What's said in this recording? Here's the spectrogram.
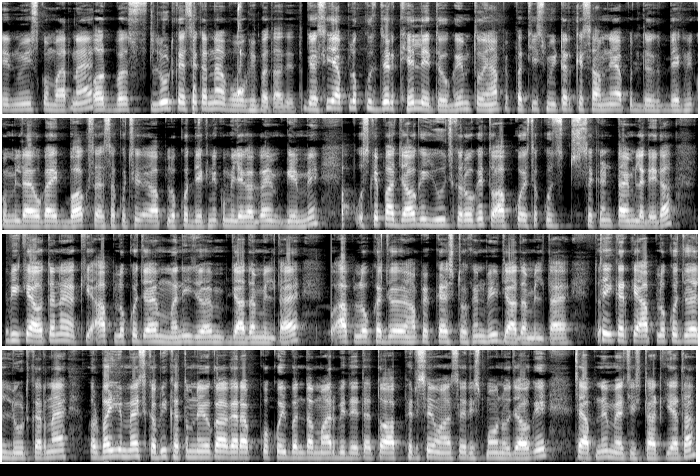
एनिमीज को मारना है और बस लूट कैसे करना है वो भी बता देता जैसे ही आप लोग कुछ देर खेल लेते हो गेम तो यहाँ पे पच्चीस मीटर के सामने आप देखने को मिल रहा होगा एक बॉक्स ऐसा कुछ आप लोग को देखने को मिलेगा गेम में। आप उसके पास जाओगे यूज़ करोगे तो आपको ऐसा कुछ सेकंड टाइम लगेगा। अभी क्या होता है ना कि आप लोग को जो है मनी जो है ज़्यादा मिलता है, आप लोग का जो है यहाँ पे कैश टोकन भी ज़्यादा मिलता है। तो यही करके आप लोग को जो है लूट करना है। और भाई, ये मैच कभी खत्म नहीं होगा। अगर आपको कोई बंदा मार भी देता है तो आप फिर से वहाँ से रिस्पॉन्ड हो जाओगे। से आपने मैच स्टार्ट किया था।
